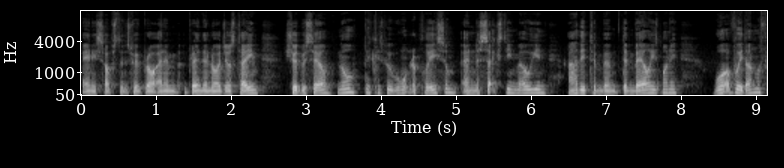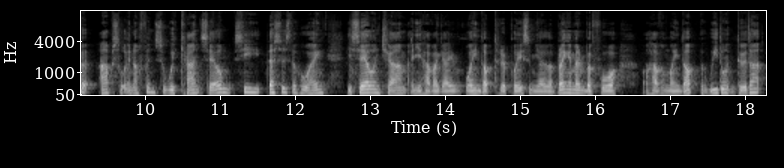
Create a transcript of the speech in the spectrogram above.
any substance we've brought in in Brendan Rodgers' time. Should we sell him? No, because we won't replace him. And the 16 million added to Dem- Dembele's money, what have we done with it? Absolutely nothing. So we can't sell him. See, this is the whole thing. You sell in Cham and you have a guy lined up to replace him. You either bring him in before or have him lined up. But we don't do that.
